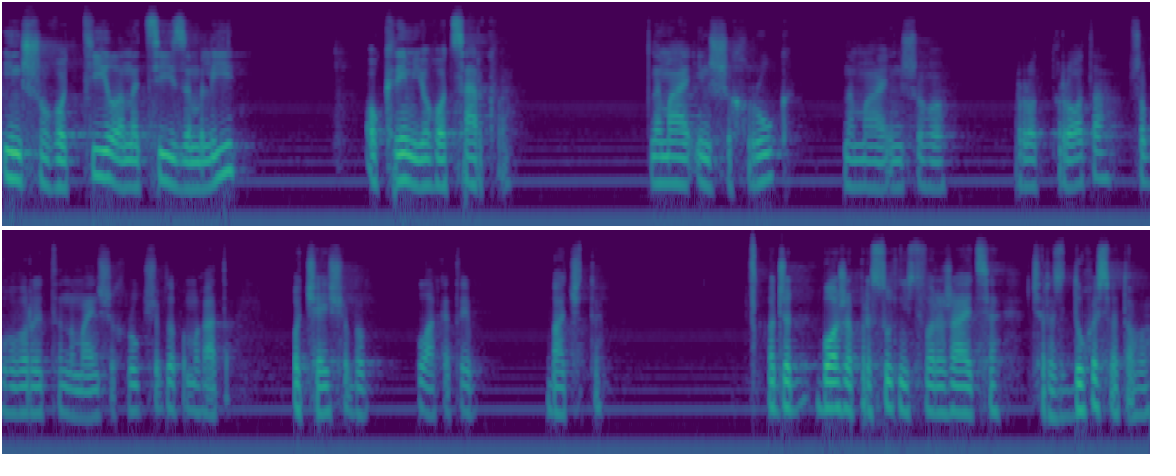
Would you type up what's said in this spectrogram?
іншого тіла на цій землі, окрім Його церкви. Немає інших рук, немає іншого рота, щоб говорити, немає інших рук, щоб допомагати, очей, щоб плакати, бачити. Отже, Божа присутність виражається через Духа Святого,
